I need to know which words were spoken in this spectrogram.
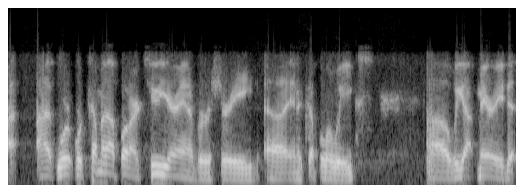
I, I, we're, we're coming up on our two-year anniversary uh, in a couple of weeks. Uh, we got married at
